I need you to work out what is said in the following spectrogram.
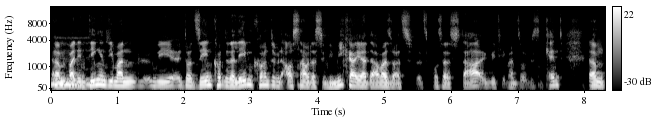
ähm, mm. bei den mhm. Dingen, die man irgendwie dort sehen konnte oder leben konnte, mit Ausnahme, dass irgendwie Mika ja da war, so als, als großer Star, irgendwie, die man so ein bisschen kennt. Ähm,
